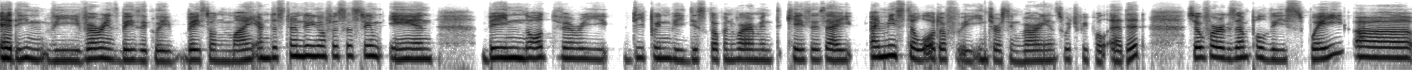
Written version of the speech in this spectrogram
adding the variants basically based on my understanding of the system and being not very deep in the desktop environment cases, I, I missed a lot of the interesting variants which people added. So for example, the sway uh,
